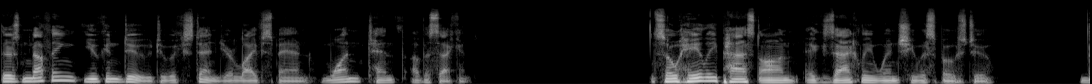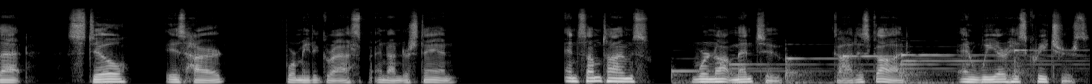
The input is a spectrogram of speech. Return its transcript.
There's nothing you can do to extend your lifespan one tenth of a second. So Haley passed on exactly when she was supposed to. That still is hard for me to grasp and understand. And sometimes we're not meant to. God is God, and we are His creatures.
